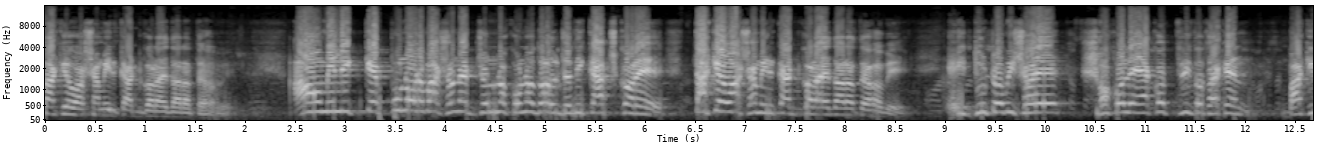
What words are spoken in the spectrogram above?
তাকেও আসামির কাঠগড়ায় দাঁড়াতে হবে। আওয়ামী লীগকে পুনর্বাসনের জন্য কোন দল যদি কাজ করে, তাকেও আসামির কাঠগড়ায় দাঁড়াতে হবে। এই দুটো বিষয়ে সকলে একত্রিত থাকেন, বাকি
